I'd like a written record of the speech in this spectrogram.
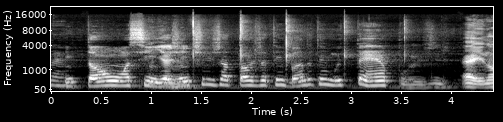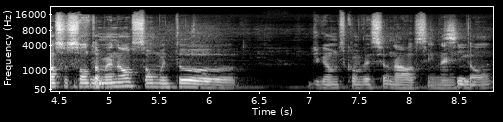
É. Então, assim, e Uhum. a gente já, to- já tem banda tem muito tempo. É, e nosso som também não é um som muito, digamos, convencional, assim, né? Sim. Então,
